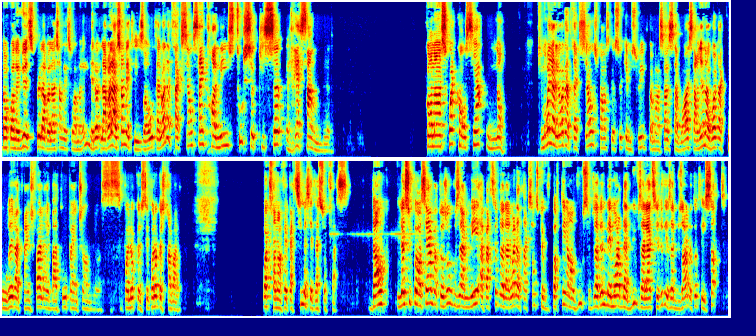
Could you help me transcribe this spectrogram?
Donc, on a vu un petit peu la relation avec soi-même, mais là, la relation avec les autres, la loi d'attraction synchronise tout ce qui se ressemble, qu'on en soit conscient ou non. Puis moi, la loi d'attraction, je pense que ceux qui me suivent commencent à le savoir, ça n'a rien à voir à courir après un cheval, un bateau, un chum. C'est pas, là que, pas là que je travaille. Quoi que ça en fait partie, mais c'est de la surface. Donc, le subconscient va toujours vous amener, à partir de la loi d'attraction, ce que vous portez en vous. Si vous avez une mémoire d'abus, vous allez attirer des abuseurs de toutes les sortes.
